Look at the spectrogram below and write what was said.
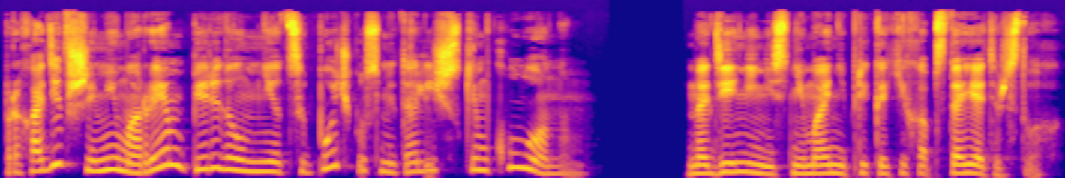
Проходивший мимо Рэм передал мне цепочку с металлическим кулоном. «Надень и не снимай ни при каких обстоятельствах.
